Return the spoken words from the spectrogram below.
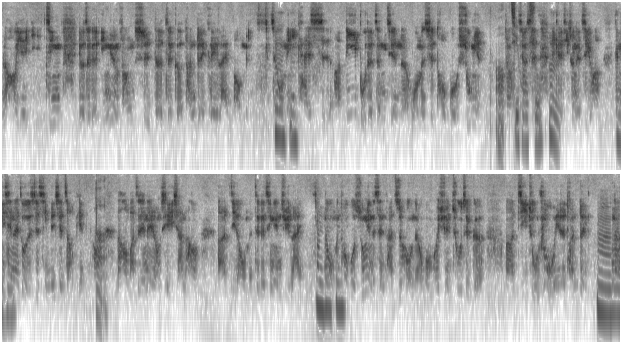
然后也已经有这个营运方式的这个团队可以来报名。所以，我们一开始啊，第一步的征件呢，我们是透过书面啊，计划书，你可以提出你的计划，跟你现在做的事情的一些照片啊，然后把这些内容写一下，然后啊寄到我们这个青年局来。那我们透过书面的审查之后呢，我们会选出这个啊几组入围的团队。嗯，那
